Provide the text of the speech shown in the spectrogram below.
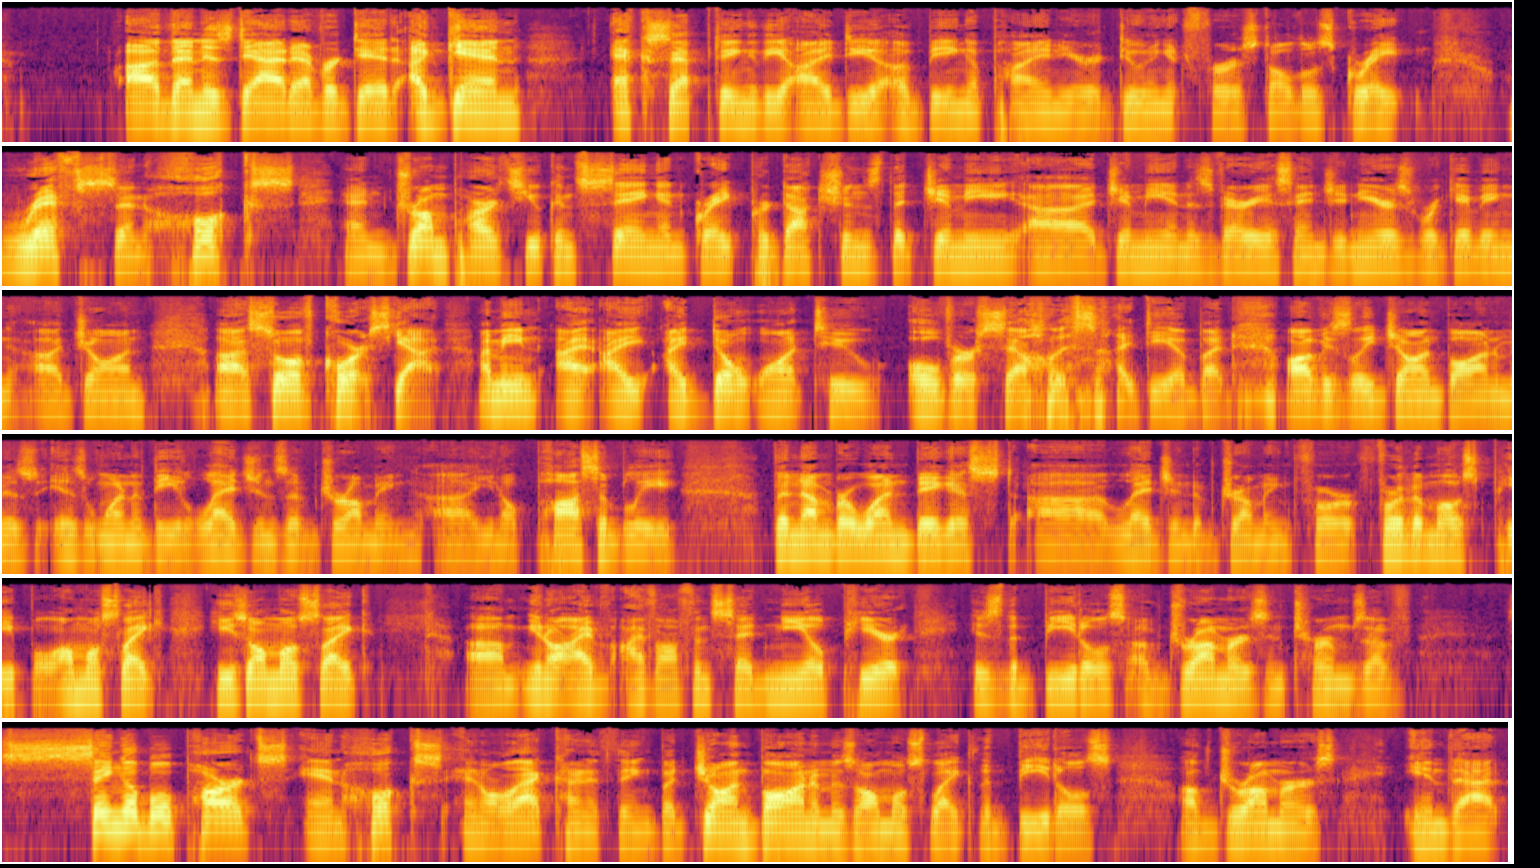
uh, than his dad ever did. Again, accepting the idea of being a pioneer, doing it first, all those great riffs and hooks and drum parts you can sing and great productions that Jimmy uh, Jimmy and his various engineers were giving uh, John. Uh, so of course, yeah. I mean, I, I, I don't want to oversell this idea, but obviously John Bonham is is one of the legends of drumming. Uh, you know, possibly the number one biggest uh, legend of drumming for for the most people. Almost like he's almost like um, you know, I've I've often said Neil Peart is the Beatles of drummers in terms of singable parts and hooks and all that kind of thing. But John Bonham is almost like the Beatles of drummers in that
